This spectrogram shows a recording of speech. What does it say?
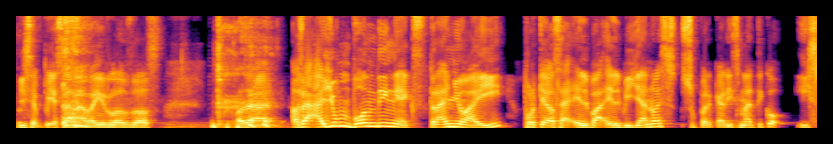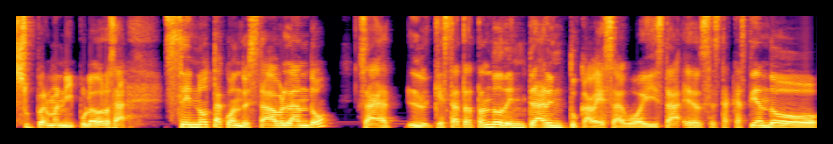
Y se empiezan a reír los dos. O sea, o sea, hay un bonding extraño ahí, porque, o sea, el, el villano es súper carismático y súper manipulador. O sea, se nota cuando está hablando. O sea, que está tratando de entrar en tu cabeza, güey. Está, eh, se está casteando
